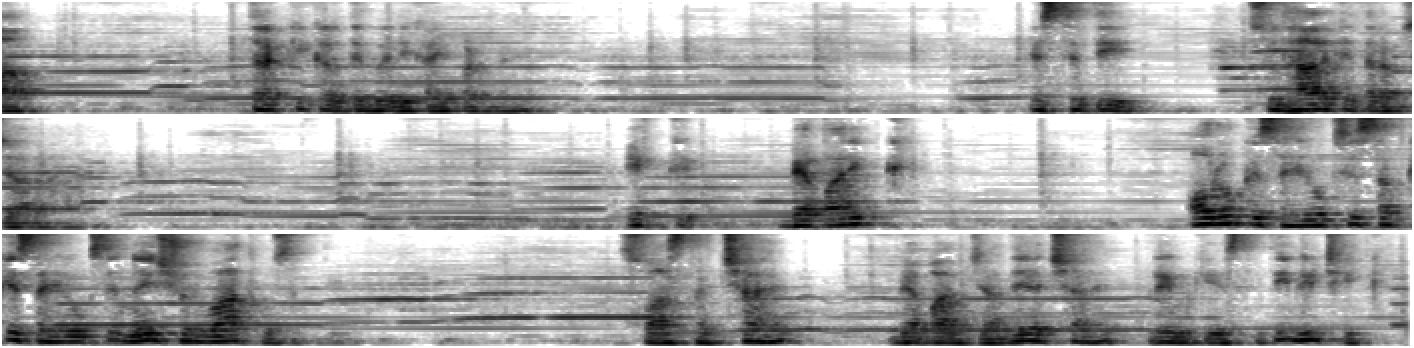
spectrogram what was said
आप तरक्की करते हुए दिखाई पड़ रहे हैं। स्थिति सुधार की तरफ़ जा रहा है। एक व्यापारिक औरों के सहयोग से, सबके सहयोग से नई शुरुआत हो सकती है। स्वास्थ्य अच्छा है, व्यापार ज़्यादा अच्छा है, प्रेम की स्थिति भी ठीक है।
